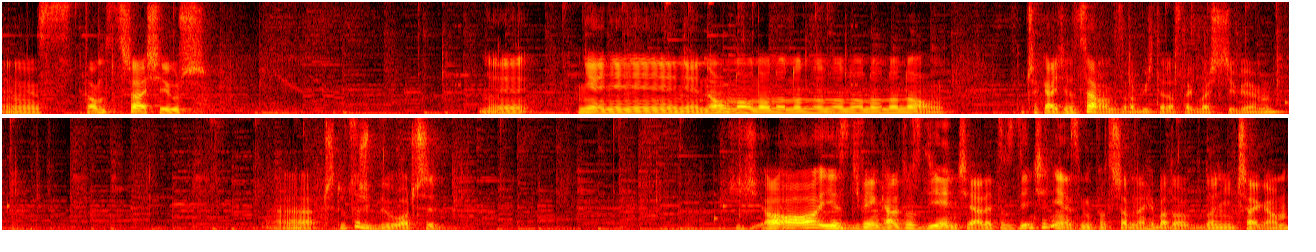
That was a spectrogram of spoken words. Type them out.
E, Stąd trzeba się już... Nie, nie, nie, nie, nie, no, no, no, no, no, no, no, no, no, no, no. Co ja mam zrobić teraz tak właściwie? E, czy tu coś było, czy... O, o, jest dźwięk, ale to zdjęcie, ale to zdjęcie nie jest mi potrzebne chyba do, do niczego.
